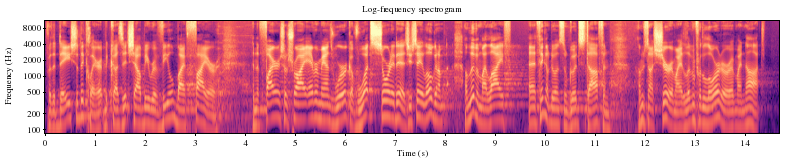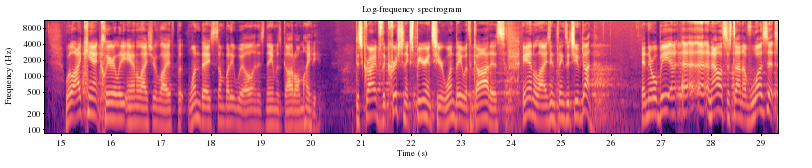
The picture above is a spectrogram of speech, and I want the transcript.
for the day shall declare it, because it shall be revealed by fire. And the fire shall try every man's work of what sort it is. You say, Logan, I'm, I'm living my life, and I think I'm doing some good stuff, and I'm just not sure. Am I living for the Lord or am I not? Well, I can't clearly analyze your life, but one day somebody will, and his name is God Almighty. Describes the Christian experience here one day with God as analyzing things that you've done. And there will be an analysis done of was it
